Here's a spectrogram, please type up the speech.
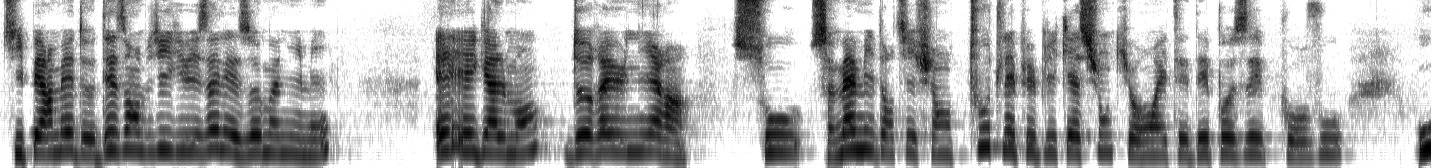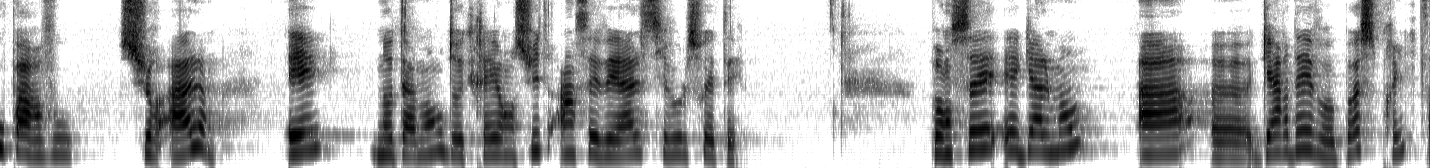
qui permet de désambiguiser les homonymies et également de réunir sous ce même identifiant toutes les publications qui auront été déposées pour vous ou par vous sur HAL et notamment de créer ensuite un CVAL si vous le souhaitez. Pensez également à euh, garder vos post-print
